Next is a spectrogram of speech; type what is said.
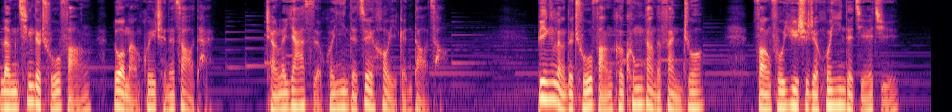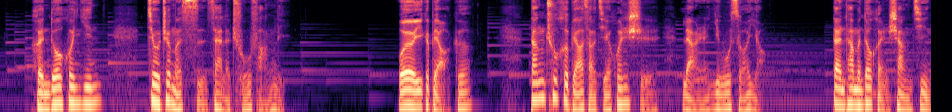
冷清的厨房，落满灰尘的灶台，成了压死婚姻的最后一根稻草。冰冷的厨房和空荡的饭桌，仿佛预示着婚姻的结局。很多婚姻，就这么死在了厨房里。我有一个表哥，当初和表嫂结婚时，两人一无所有，但他们都很上进，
